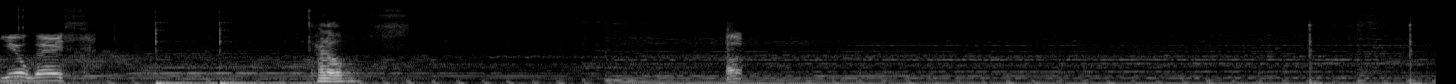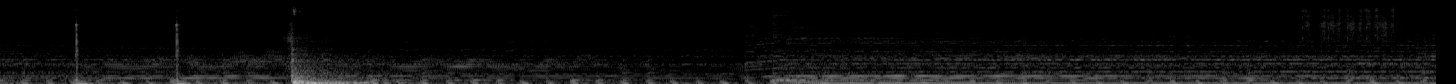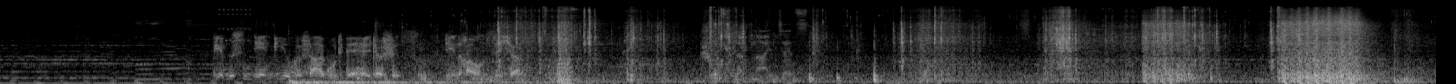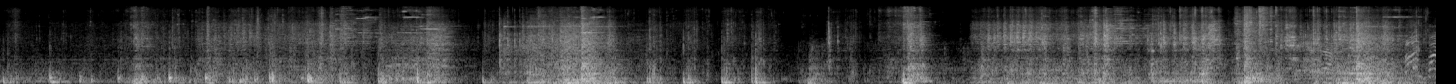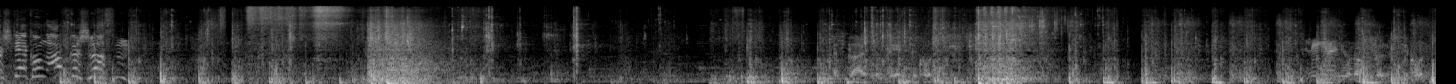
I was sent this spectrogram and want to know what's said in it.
Yo, guys. Hello. Schutzplatten einsetzen. Feindverstärkung abgeschlossen! Es bleiben 10 Sekunden. Nur noch 5 Sekunden.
